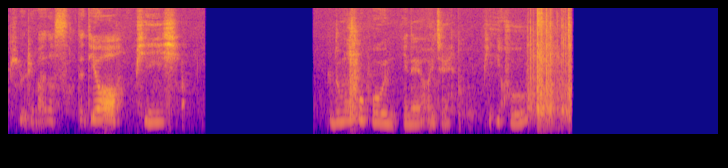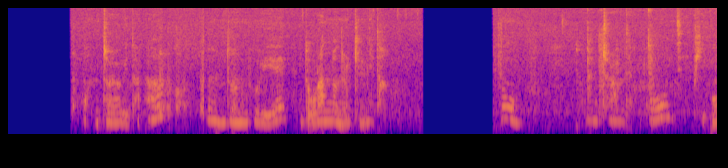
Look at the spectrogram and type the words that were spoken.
비율이 맞았어. 드디어 B10 눈 부분이네요 이제. B9 먼저 여기다가 눈 부위에 노란 눈을 낍니다. 오, 눈처럼 됐고 이제 비고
